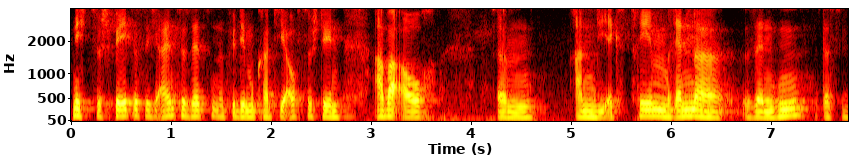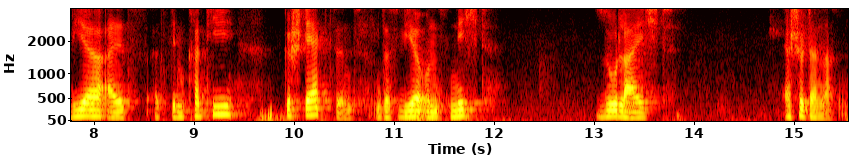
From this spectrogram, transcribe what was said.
nicht zu spät ist, sich einzusetzen und für Demokratie aufzustehen, aber auch ähm, an die extremen Ränder senden, dass wir als, als Demokratie gestärkt sind und dass wir uns nicht so leicht erschüttern lassen.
